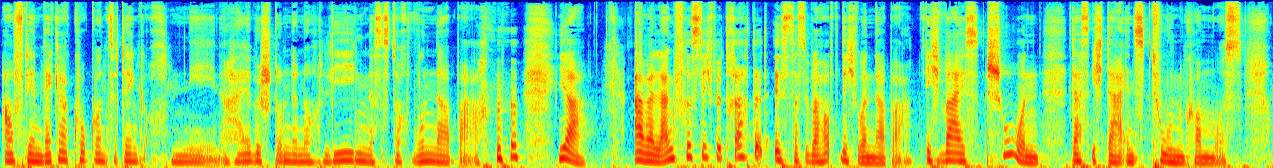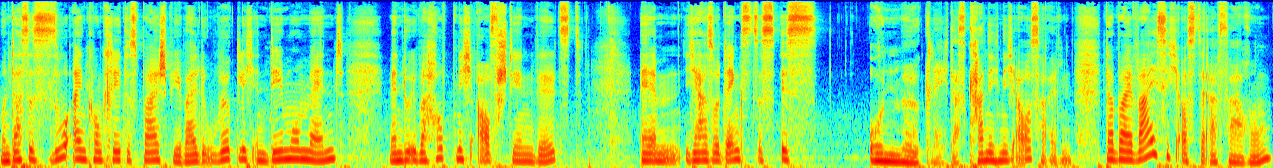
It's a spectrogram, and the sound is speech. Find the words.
auf den Wecker gucke und so denke, ach nee, eine halbe Stunde noch liegen, das ist doch wunderbar. ja, aber langfristig betrachtet ist das überhaupt nicht wunderbar. Ich weiß schon, dass ich da ins Tun kommen muss. Und das ist so ein konkretes Beispiel, weil du wirklich in dem Moment, wenn du überhaupt nicht aufstehen willst, ähm, ja, so denkst, es ist unmöglich, das kann ich nicht aushalten. Dabei weiß ich aus der Erfahrung,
